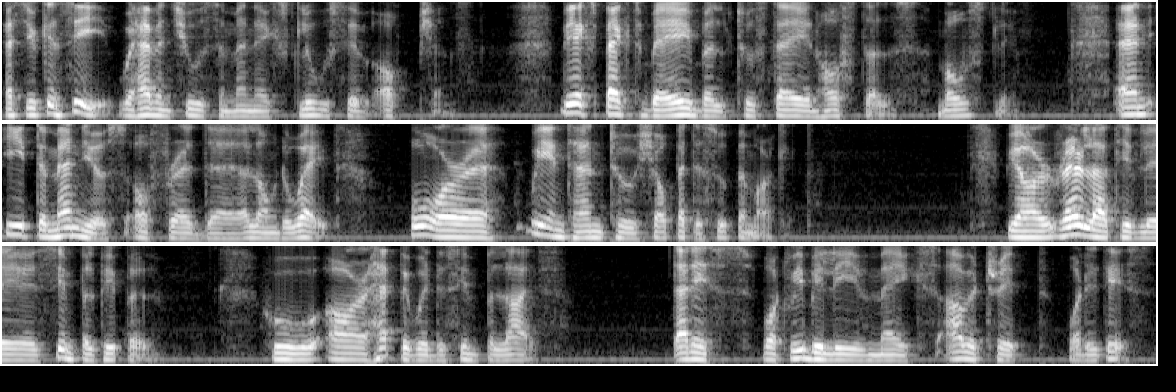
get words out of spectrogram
As you can see, we haven't chosen many exclusive options. We expect to be able to stay in hostels, mostly, and eat the menus offered uh, along the way, or uh, we intend to shop at the supermarket. We are relatively simple people who are happy with the simple life. That is what we believe makes our trip what it is.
